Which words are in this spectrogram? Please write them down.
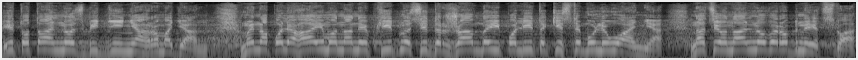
і тотального збідніння громадян. Ми наполягаємо на необхідності державної політики стимулювання національного виробництва,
